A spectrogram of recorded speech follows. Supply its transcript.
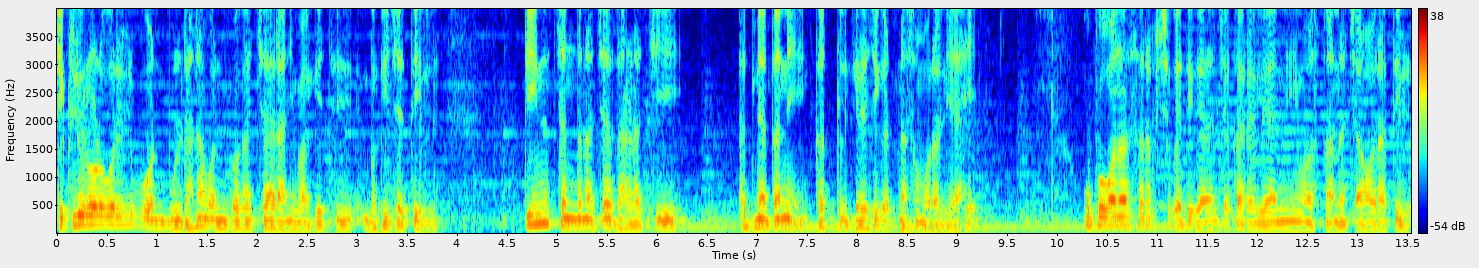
चिखली रोडवरील वन बुलढाणा वनविभागाच्या राणी बागेची बगीच्यातील तीन चंदनाच्या झाडाची अज्ञाताने कत्तल केल्याची घटना समोर आली आहे. उपवन संरक्षक अधिकाऱ्यांच्या कार्यालय आणि निवासस्थानाच्या आवारातील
